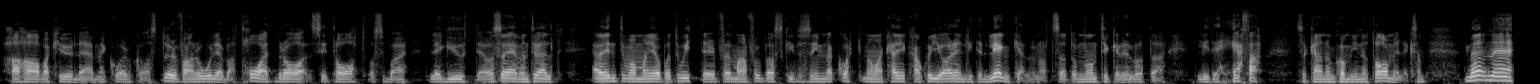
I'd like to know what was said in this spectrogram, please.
haha vad kul det är med korvkast. Då är det fan roligare bara ta ett bra citat och så bara lägga ut det. Och så eventuellt, jag vet inte vad man gör på Twitter för man får bara skriva så himla kort men man kan ju kanske göra en liten länk eller något så att om någon tycker det låter lite heffa så kan de komma in och ta mig liksom. Men eh,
